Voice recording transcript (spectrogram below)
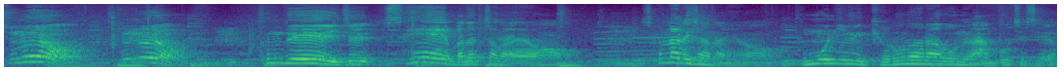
준호 형, 준호 형. 근데 이제 새해 맞았잖아요. 설날이잖아요. 부모님이 결혼하라고는 안 보채세요?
